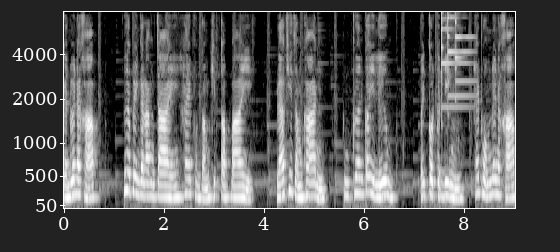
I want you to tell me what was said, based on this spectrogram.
กันด้วยนะครับ เพื่อเป็นกำลังใจให้ผมทำคลิปต่อไป แล้วที่สำคัญเพื่อนๆก็อย่าลืมไปกดกระดิ่งให้ผมด้วยนะครับ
